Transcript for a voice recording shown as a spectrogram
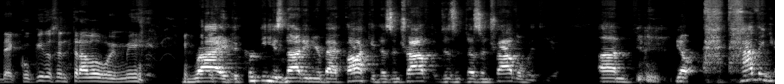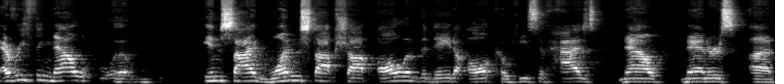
the cookie doesn't travel with me. right, the cookie is not in your back pocket. Doesn't travel. Doesn't doesn't travel with you. Um, you know, having everything now uh, inside one stop shop, all of the data, all cohesive, has now manners uh,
